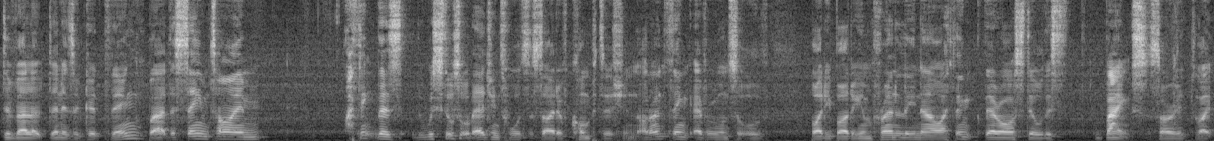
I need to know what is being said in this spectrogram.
developed and is a good thing. But at the same time, I think there's we're still sort of edging towards the side of competition. I don't think everyone's sort of buddy buddy and friendly now. I think there are still this banks, sorry, like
